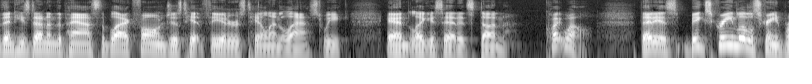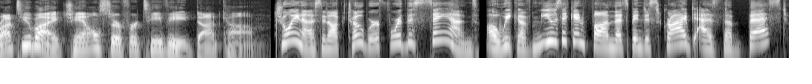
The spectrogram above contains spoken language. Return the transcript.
than he's done in the past. The Black Phone just hit theaters tail end of last week, and like I said, it's done quite well. That is big screen, little screen. Brought to you by ChannelSurferTV.com. Join us in October for The Sands, a week of music and fun that's been described as the best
